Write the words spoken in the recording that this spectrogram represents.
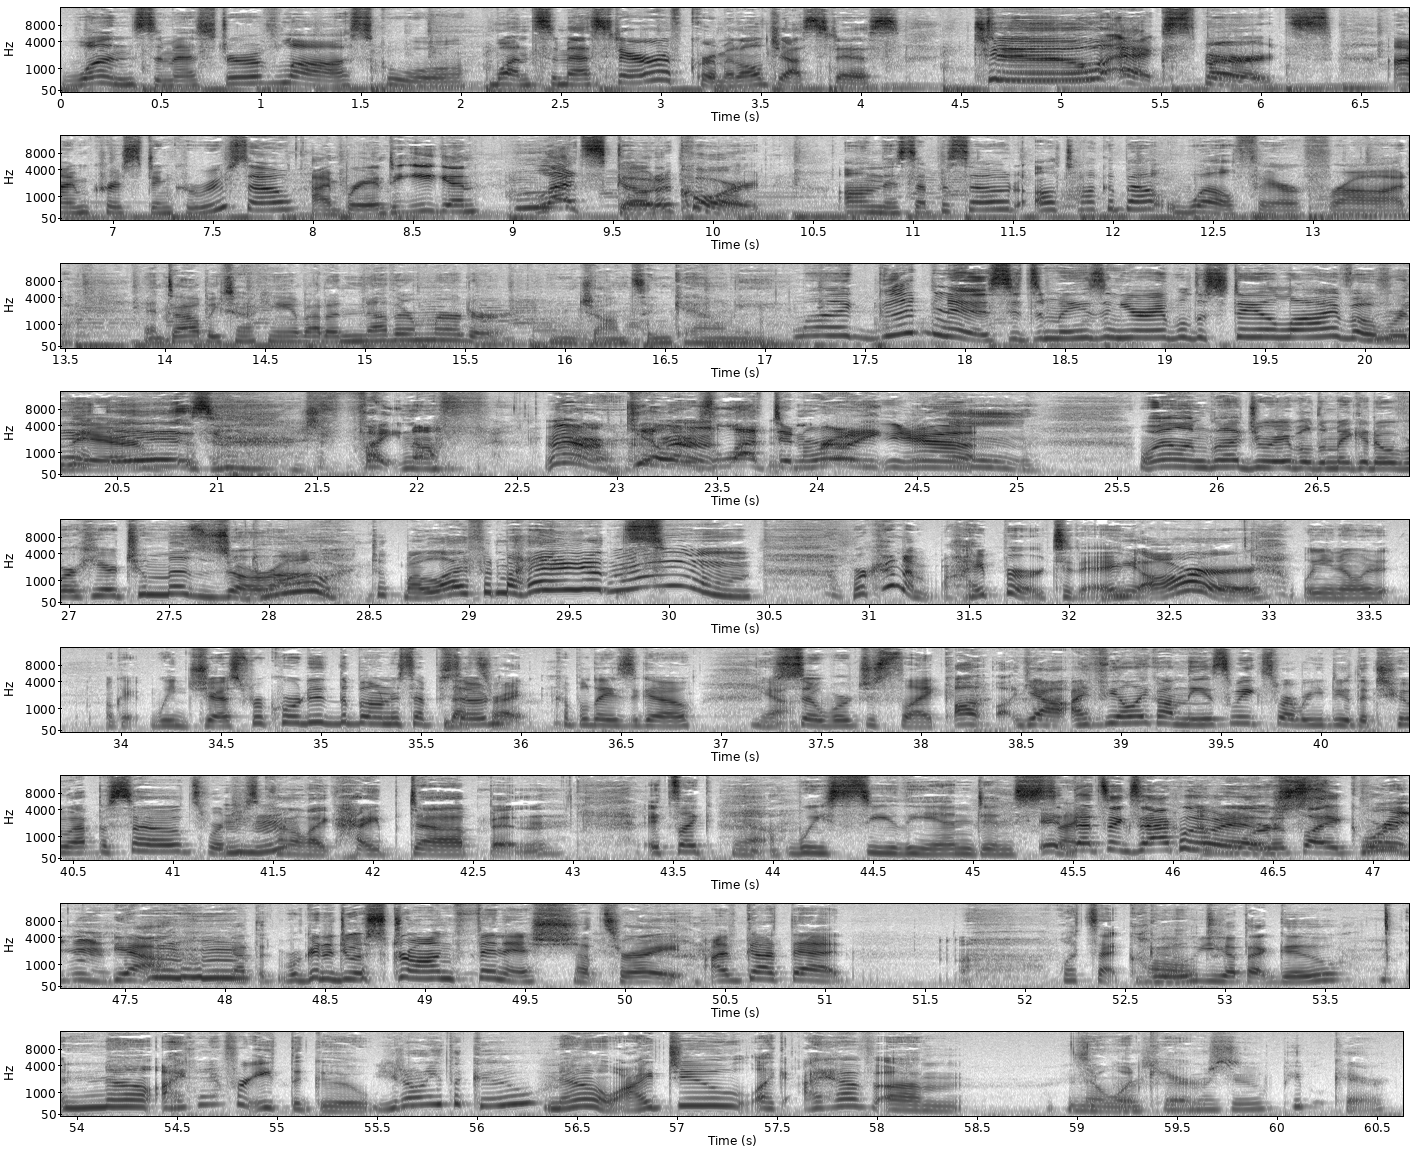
One semester of law school. One semester of criminal justice. Two experts. I'm Kristin Caruso. I'm Brandi Egan. Let's go to court. On this episode, I'll talk about welfare fraud. And I'll be talking about another murder in Johnson County. My goodness, it's amazing you're able to stay alive over there. It is. Just fighting off killers left and right. Yeah. Mm. Well, I'm glad you were able to make it over here to Missouri. Ooh, took my life in my hands. Hmm. We're kind of hyper today. We are. Well, you know what? Okay, we just recorded the bonus episode That's right. a couple days ago. Yeah. So we're just like, Uh, yeah, I feel like on these weeks where we do the two episodes, we're just kind of like hyped up and it's like Yeah. we see the end in sight. It- that's exactly what it is. It's like we're sprinting. yeah, we got the, We're gonna do a strong finish. that's right. I've got that. What's that called? Goo, called? you got that goo? no, I never eat the goo. You don't eat the goo? No, I do. Like I have. um Is No one cares. Goo? People care.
